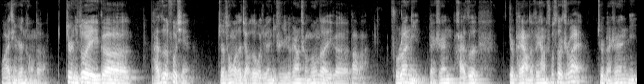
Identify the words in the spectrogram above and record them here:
我还挺认同的，就是你作为一个孩子的父亲。就是从我的角度，我觉得你是一个非常成功的一个爸爸。除了你本身孩子就是培养的非常出色之外，就是本身你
